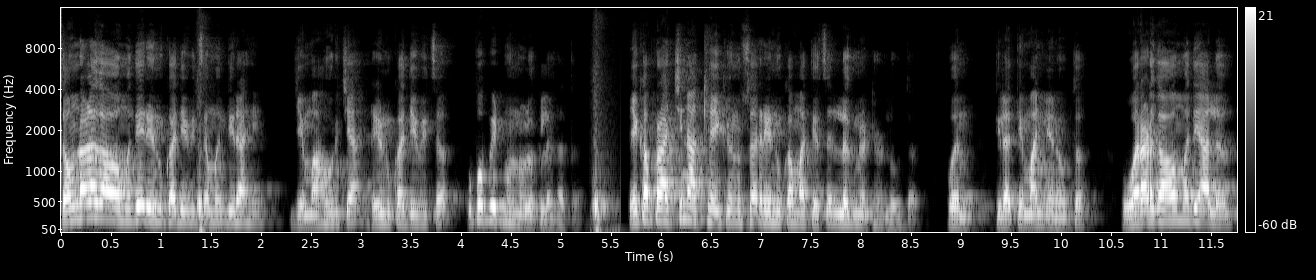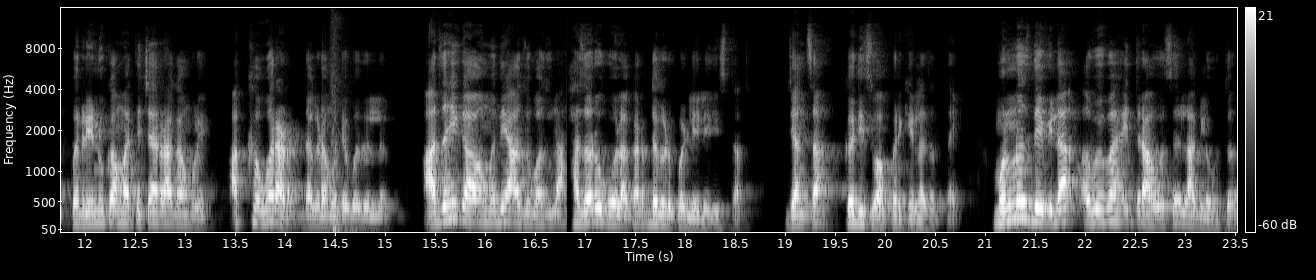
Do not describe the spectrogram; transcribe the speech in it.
चौंडाळा गावामध्ये रेणुका देवीचं मंदिर आहे. जे माहूरच्या रेणुका देवीचं उपपीठ म्हणून ओळखलं जातं. एका प्राचीन आख्यायिकेनुसार रेणुका मातेचं लग्न ठरलं होतं पण तिला ते मान्य नव्हतं. वराड गावामध्ये आलं पण रेणुका मातेच्या रागामुळे अख्खं वराड दगडामध्ये बदललं. आजही गावामध्ये आजूबाजूला हजारो गोलाकार दगड पडलेले दिसतात ज्यांचा कधीच वापर केला जात नाही. म्हणूनच देवीला अविवाहित राहावंसं लागलं होतं.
